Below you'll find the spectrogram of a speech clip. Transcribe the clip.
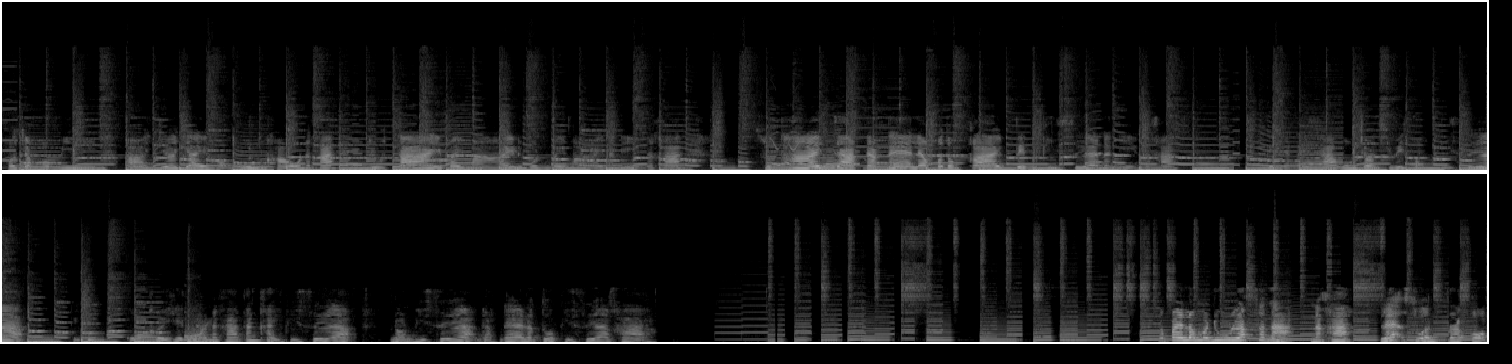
เขาจะพอมีอ่าเยื่อใยห่อหุ้มเขานะคะ อยู่ใต้ใบไม้หรือบนใบไม้ เองนะคะ สุดท้ายจากดักแด้แล้วก็ต้องกลายเป็นผีเสื้อนั่นเองนะคะ เป็นยังไงคะวงจรชีวิตของผีเสื้อเด็กๆคงเคยเห็นแล้วนะคะ ทั้งไข่ผีเสื้อนอนผีเสื้อ ดักแด้และตัวผีเสื้อค่ะต่อไปเรามาดูลักษณะนะคะ และส่วนประกอบ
